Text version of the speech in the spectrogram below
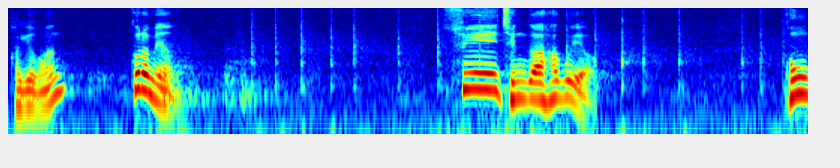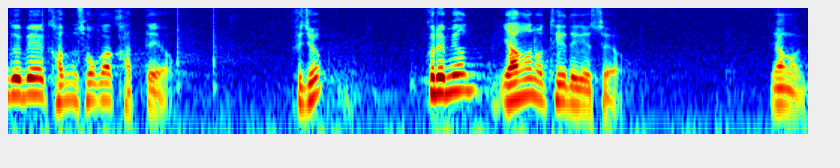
가격은 그러면 수요의 증가하고요. 공급의 감소가 같대요. 그죠? 그러면 양은 어떻게 되겠어요? 양은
